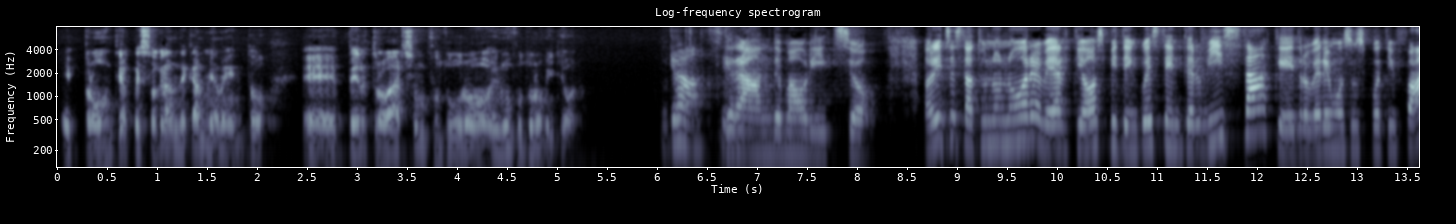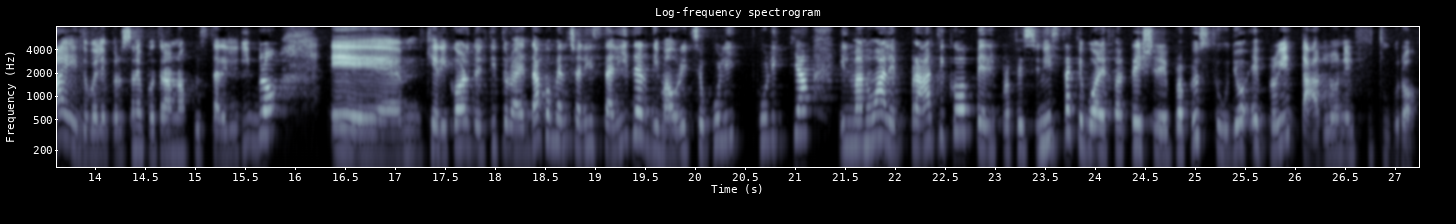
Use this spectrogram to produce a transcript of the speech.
e pronti a questo grande cambiamento eh, per trovarci un futuro in un futuro migliore. Grazie. Grande Maurizio. Maurizio è stato un onore averti ospite in questa intervista che troveremo su Spotify dove le persone potranno acquistare il libro e mm, che ricordo il titolo è Da commercialista leader di Maurizio Pulicchia, il manuale pratico per il professionista che vuole far crescere il proprio studio e proiettarlo nel futuro.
